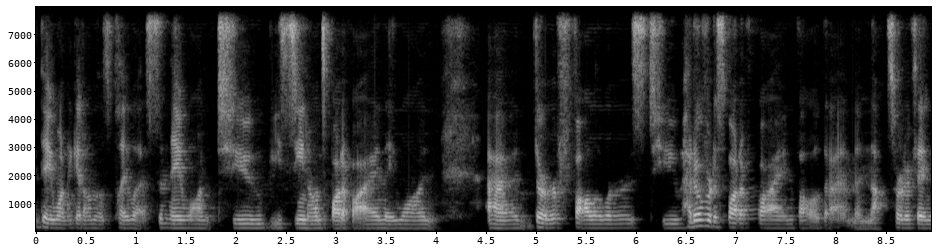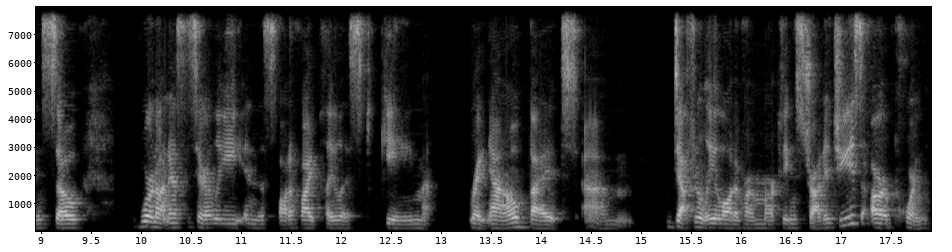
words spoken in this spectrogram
they want to get on those playlists and they want to be seen on Spotify and they want uh, their followers to head over to Spotify and follow them and that sort of thing. So we're not necessarily in the Spotify playlist game right now, but um, definitely a lot of our marketing strategies are point,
